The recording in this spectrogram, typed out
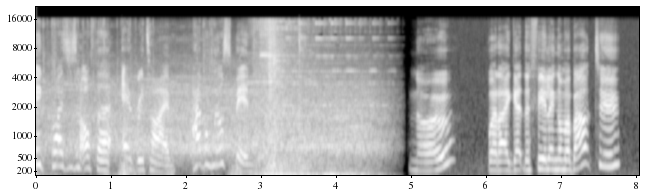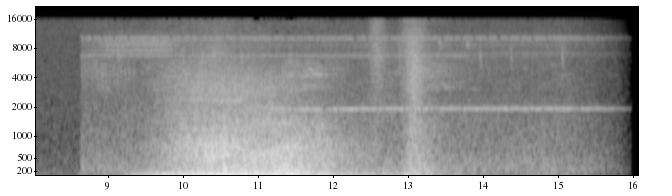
Big prizes on offer every time. Have a wheel spin. No, but I get the feeling I'm about to.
